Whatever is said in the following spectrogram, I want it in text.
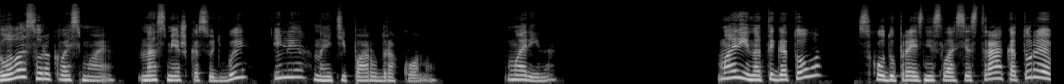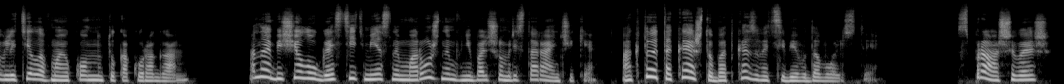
Глава 48. Насмешка судьбы или найти пару дракону. Марина. «Марина, ты готова?» — сходу произнесла сестра, которая влетела в мою комнату как ураган. Она обещала угостить местным мороженым в небольшом ресторанчике. А кто я такая, чтобы отказывать себе в удовольствии? «Спрашиваешь».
